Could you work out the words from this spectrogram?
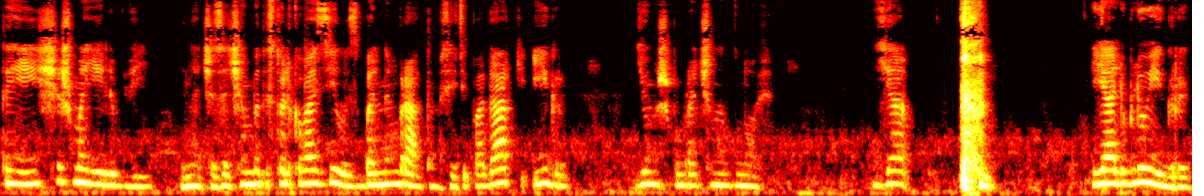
Ты ищешь моей любви. Иначе зачем бы ты столько возилась с больным братом? Все эти подарки, игры. Юноша помрачнел вновь. Я... Я люблю игры,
